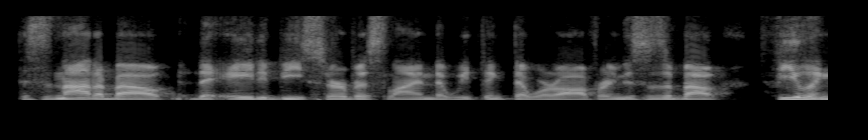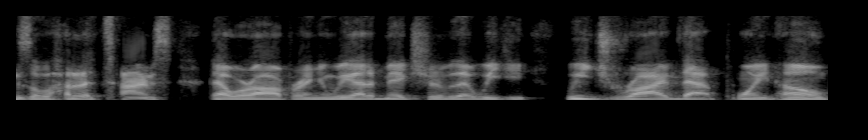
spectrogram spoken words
this is not about the a to b service line that we think that we're offering this is about feelings a lot of the times that we're offering and we got to make sure that we we drive that point home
